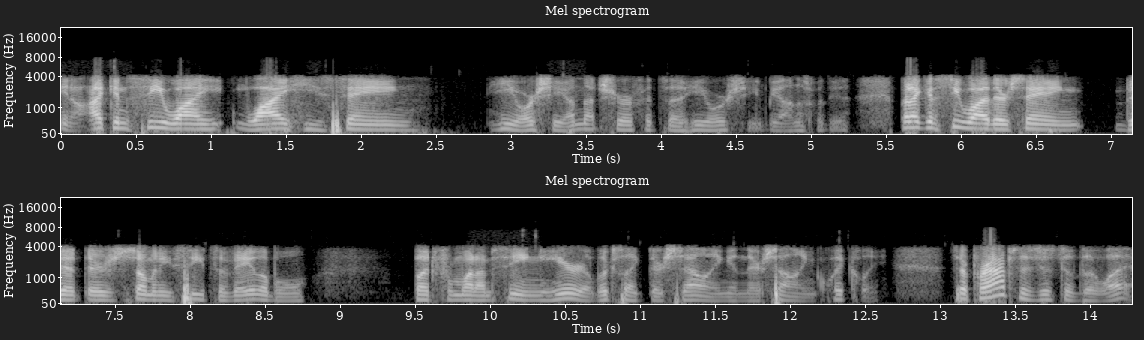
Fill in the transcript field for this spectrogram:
you know, I can see why why he's saying he or she. I'm not sure if it's a he or she, to be honest with you, but I can see why they're saying that there's so many seats available. But from what I'm seeing here, it looks like they're selling and they're selling quickly. So perhaps it's just a delay.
